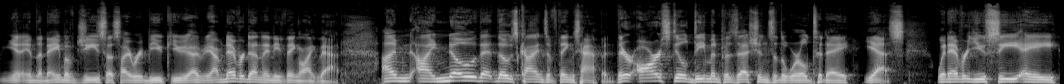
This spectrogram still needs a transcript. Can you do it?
in the name of Jesus, I rebuke you. I mean, I've never done anything like that. I'm I know that those kinds of things happen. There are still demon possessions in the world today. Yes. Whenever you see a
